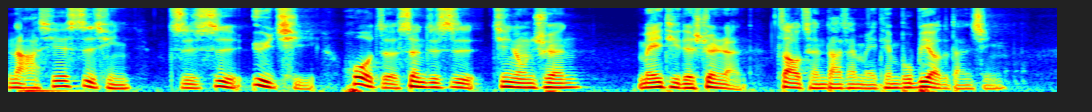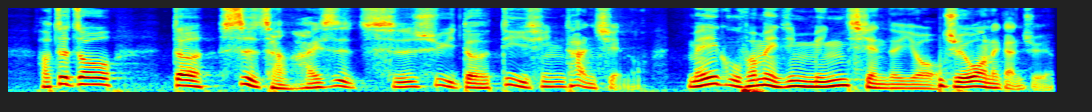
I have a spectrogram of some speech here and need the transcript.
哪些事情只是预期，或者甚至是金融圈媒体的渲染，造成大家每天不必要的担心。好，这周的市场还是持续的地心探险哦。美股方面已经明显的有绝望的感觉，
